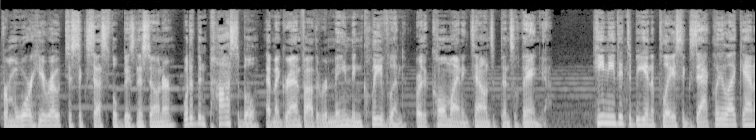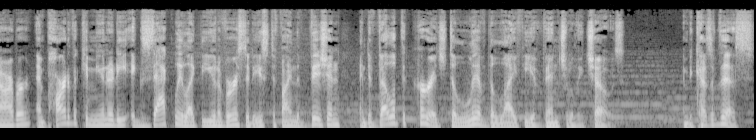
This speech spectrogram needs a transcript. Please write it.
from war hero to successful business owner, would have been possible had my grandfather remained in Cleveland or the coal mining towns of Pennsylvania. He needed to be in a place exactly like Ann Arbor and part of a community exactly like the universities to find the vision and develop the courage to live the life he eventually chose. And because of this,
